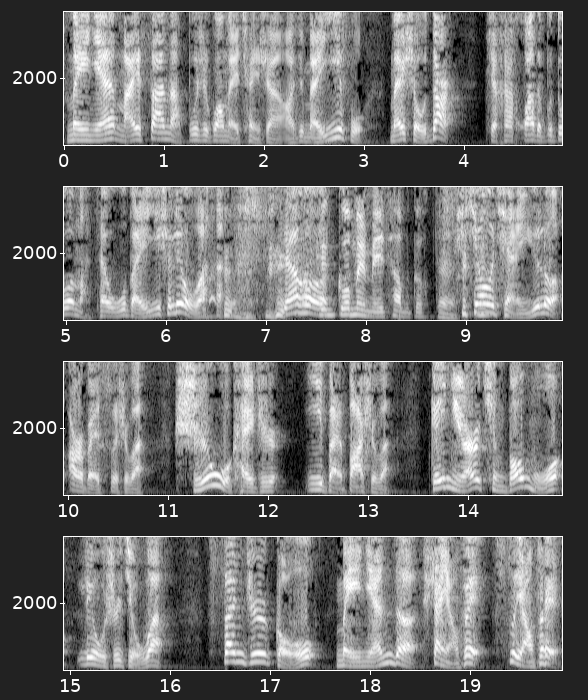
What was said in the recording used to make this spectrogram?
每年买三呢，不是光买衬衫啊，就买衣服、买手袋儿这还花的不多嘛，才五百一十六万。然后跟郭美美差不多。对，消遣娱乐二百四十万，食物开支一百八十万，给女儿请保姆六十九万，三只狗每年的赡养费、饲养费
